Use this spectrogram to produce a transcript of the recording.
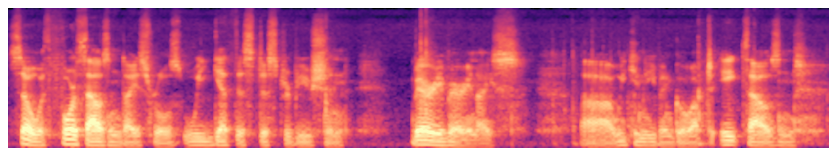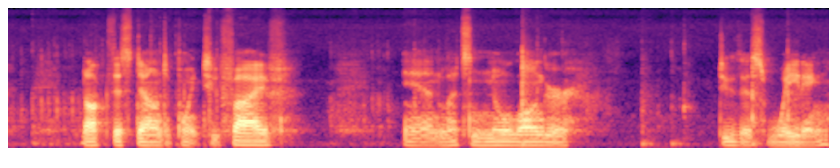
So with 4,000 dice rolls, we get this distribution. Very, very nice. Uh, we can even go up to 8,000, knock this down to 0.25, and let's no longer do this waiting.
